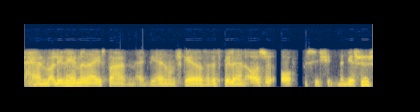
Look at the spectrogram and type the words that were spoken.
han var lidt hæmmet af i starten, at vi havde nogle skader, så der spillede han også off-position. Men jeg synes,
